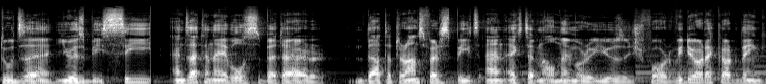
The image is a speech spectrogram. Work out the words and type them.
to the USB-C, and that enables better data transfer speeds and external memory usage for video recording,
